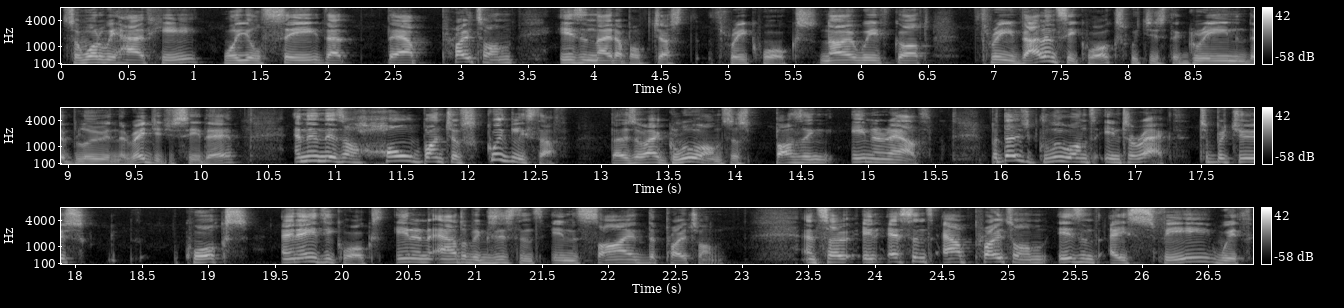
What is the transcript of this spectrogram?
So what do we have here? Well, you'll see that our proton isn't made up of just three quarks. No, we've got three valency quarks, which is the green, the blue, and the red that you see there. And then there's a whole bunch of squiggly stuff. Those are our gluons just buzzing in and out. But those gluons interact to produce quarks and antiquarks in and out of existence inside the proton. And so in essence, our proton isn't a sphere with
